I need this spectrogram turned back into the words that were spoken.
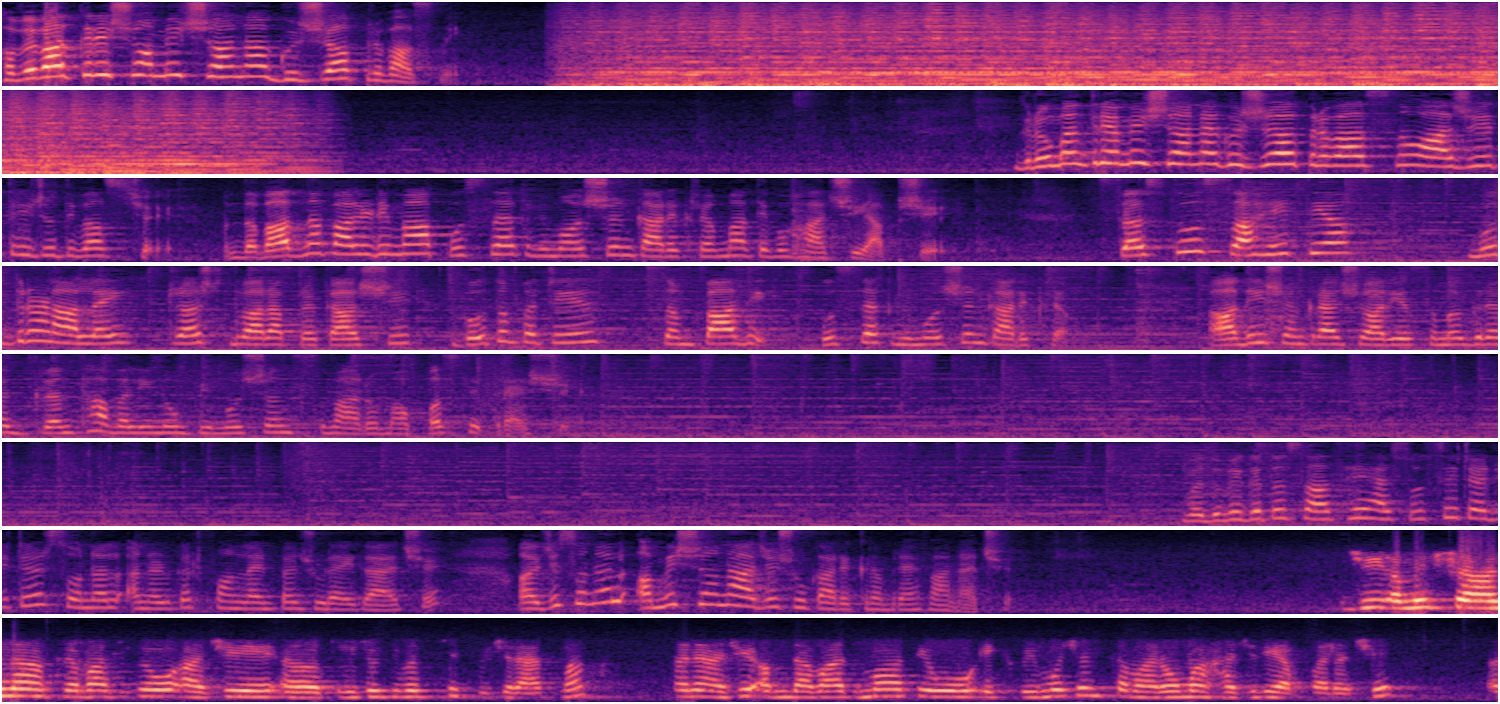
હવે વાત કરીશું અમિત શાહના ગુજરાત પ્રવાસની. ગૃહમંત્રી અમિત શાહના ગુજરાત પ્રવાસનો આજે ત્રીજો દિવસ છે. અમદાવાદના પાલડીમાં પુસ્તક વિમોચન કાર્યક્રમમાં તેઓ હાજરી આપશે. સસ્તું સાહિત્ય, મુદ્રણાલય, ટ્રસ્ટ દ્વારા પ્રકાશિત ગૌતમ પટેલ સંપાદિત પુસ્તક વિમોચન કાર્યક્રમ. આદિ શંકરાચાર્ય સમગ્ર ગ્રંથાવલીનું વિમોચન સમારોહમાં ઉપસ્થિત રહેશે. વધુ વિગતો સાથે associate editor Sonal Anadkat phone line પર જોડાઈ ગયા છે. જે સોનલ, અમિત શાહના આજે શું કાર્યક્રમ રહેવાના છે? જી, અમિત શાહના પ્રવાસનો આજે ત્રીજો દિવસ છે ગુજરાતમાં. અને આજે અમદાવાદમાં તેઓ એક વિમોચન સમારોહમાં હાજરી આપવાના છે.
